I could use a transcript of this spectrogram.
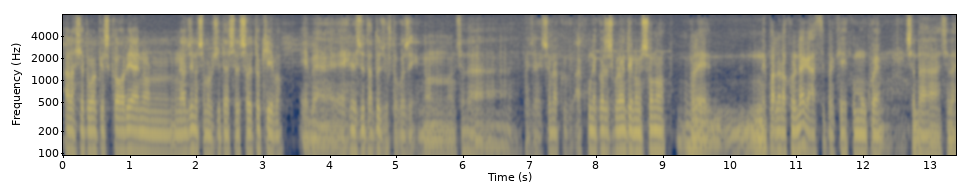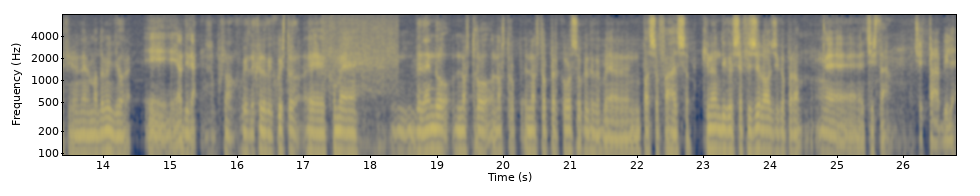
ha lasciato qualche scoria e non, oggi non siamo riusciti a essere il solito Chievo. E beh, il risultato è giusto così non, non c'è da, sono alcune cose sicuramente che non sono ne parlerò con i ragazzi perché comunque c'è da, c'è da finire nel modo migliore. E al di là no, credo che questo è come vedendo il nostro, nostro, il nostro, percorso credo che sia un passo falso che non dico sia fisiologico però eh, ci sta. Accettabile.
